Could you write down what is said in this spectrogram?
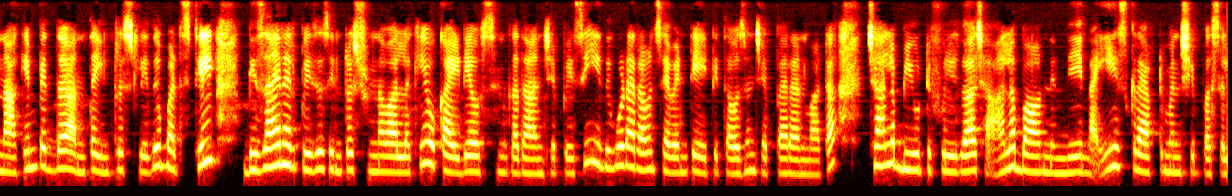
నాకేం పెద్ద అంత ఇంట్రెస్ట్ లేదు. But still designer pieces interest ఉన్న వాళ్ళకి ఒక ఐడియా వస్తుంది కదా అని చెప్పేసి ఇది కూడా అరౌండ్ సెవెంటీ ఎయిటీ థౌసండ్ చెప్పారనమాట. చాలా బ్యూటిఫుల్‌గా చాలా బాగుండింది. నైస్ క్రాఫ్ట్‌మెన్‌షిప్ అసలు.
